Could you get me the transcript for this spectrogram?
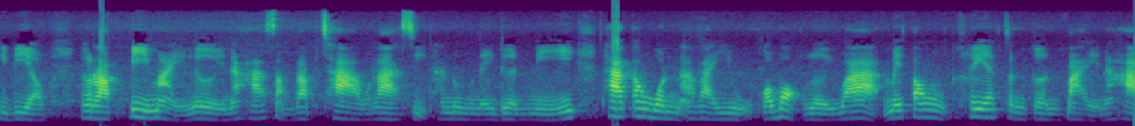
ทีเดียว รับปีใหม่เลยนะคะสำหรับชาวราศีธนูในเดือนนี้ ถ้ากังวลอะไรอยู่ก็บอกเลยว่าไม่ต้องเครียดจนเกินไปนะคะ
